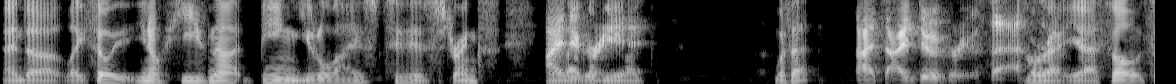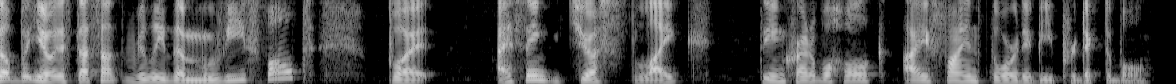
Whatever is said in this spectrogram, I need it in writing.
and uh, like so, you know, he's not being utilized to his strengths. Would agree. Like, what's that? I, I do agree with that. All right, yeah. So, so, but you know, it's, that's not really the movie's fault. But I think just like the Incredible Hulk, I find Thor to be predictable.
